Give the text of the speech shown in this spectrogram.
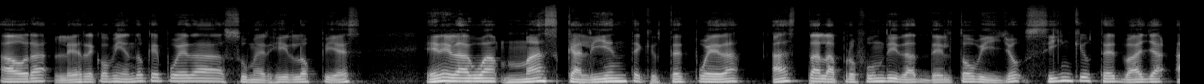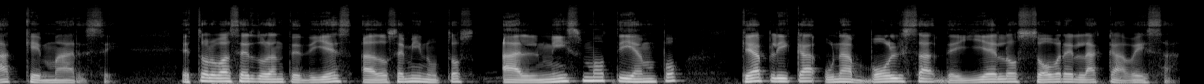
Ahora les recomiendo que pueda sumergir los pies en el agua más caliente que usted pueda hasta la profundidad del tobillo sin que usted vaya a quemarse. Esto lo va a hacer durante 10 a 12 minutos al mismo tiempo que aplica una bolsa de hielo sobre la cabeza.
